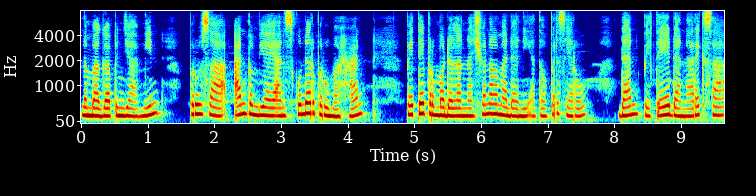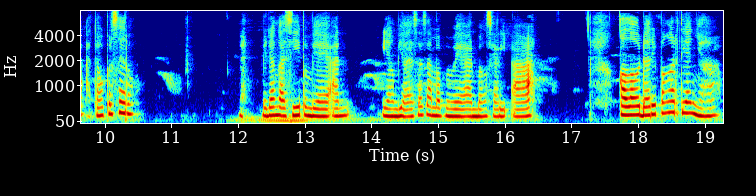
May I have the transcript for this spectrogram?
Lembaga Penjamin, Perusahaan Pembiayaan Sekunder Perumahan, PT Permodalan Nasional Madani atau Persero, dan PT Dana Reksa atau Persero. Nah, beda nggak sih pembiayaan yang biasa sama pembiayaan bank syariah? Kalau dari pengertiannya,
